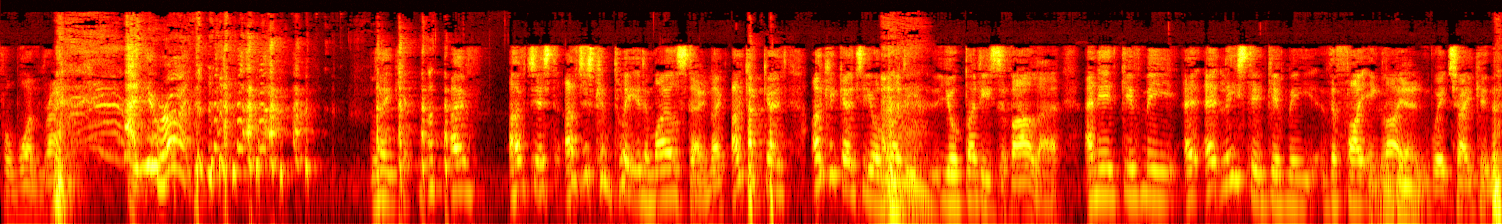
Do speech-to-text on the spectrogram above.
for one rank. And you're right. Like I've I've just I've just completed a milestone. Like I could go I could go to your buddy your buddy Zavala and he'd give me at at least he'd give me the fighting lion, mm-hmm. which I can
